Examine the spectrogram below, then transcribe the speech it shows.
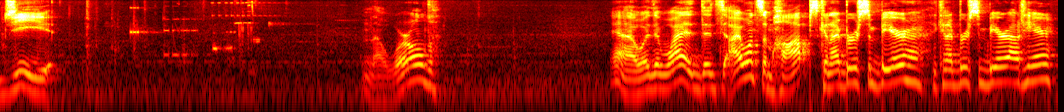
G. In the world? Yeah, why? I want some hops. Can I brew some beer? Can I brew some beer out here?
